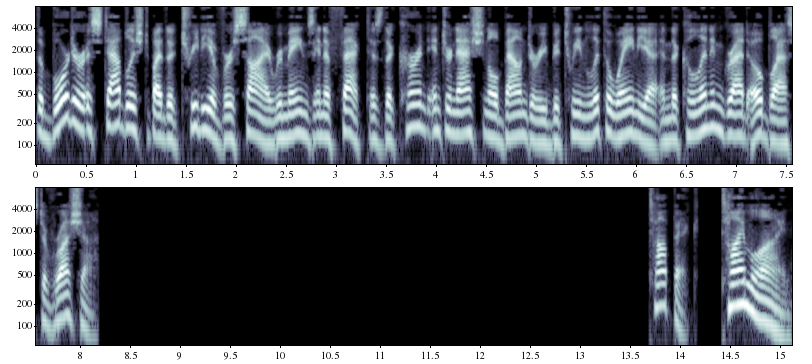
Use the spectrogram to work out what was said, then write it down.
The border established by the Treaty of Versailles remains in effect as the current international boundary between Lithuania and the Kaliningrad Oblast of Russia. Timeline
